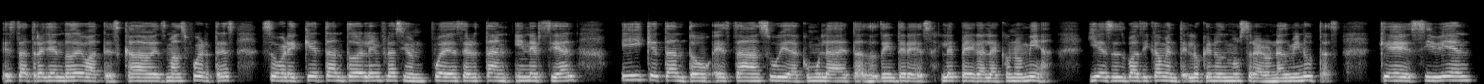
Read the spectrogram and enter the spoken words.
está trayendo debates cada vez más fuertes sobre qué tanto de la inflación puede ser tan inercial y qué tanto esta subida acumulada de tasas de interés le pega a la economía. Y eso es básicamente lo que nos mostraron las minutas, que si bien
